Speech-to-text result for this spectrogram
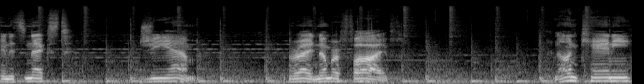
in its next GM. All right, number five, an uncanny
